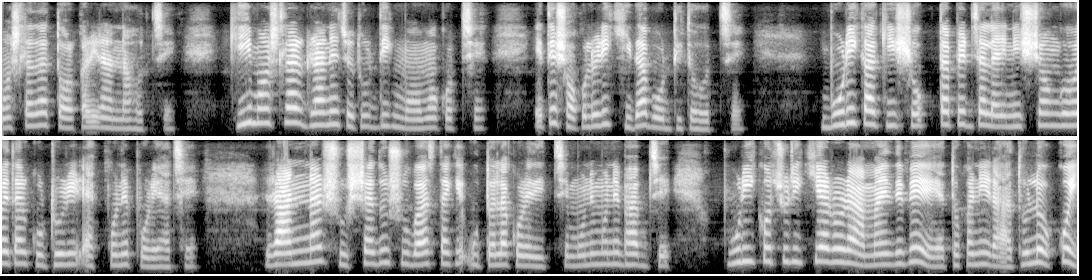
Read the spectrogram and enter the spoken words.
মশলাদার তরকারি রান্না হচ্ছে। ঘি মশলার ঘ্রাণে চতুর্দিক মম করছে। এতে সকলেরই খিদা বর্ধিত হচ্ছে। বুড়ি কাকি শোক তাপের জ্বালায় নিঃসঙ্গ হয়ে তার কুঠুরির এক কোণে পড়ে আছে। রান্নার সুস্বাদু সুবাস তাকে উতলা করে দিচ্ছে। মনে মনে ভাবছে, পুরি কচুরি কি আর ওরা আমায় দেবে? এতখানি রাত হলো, কই?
